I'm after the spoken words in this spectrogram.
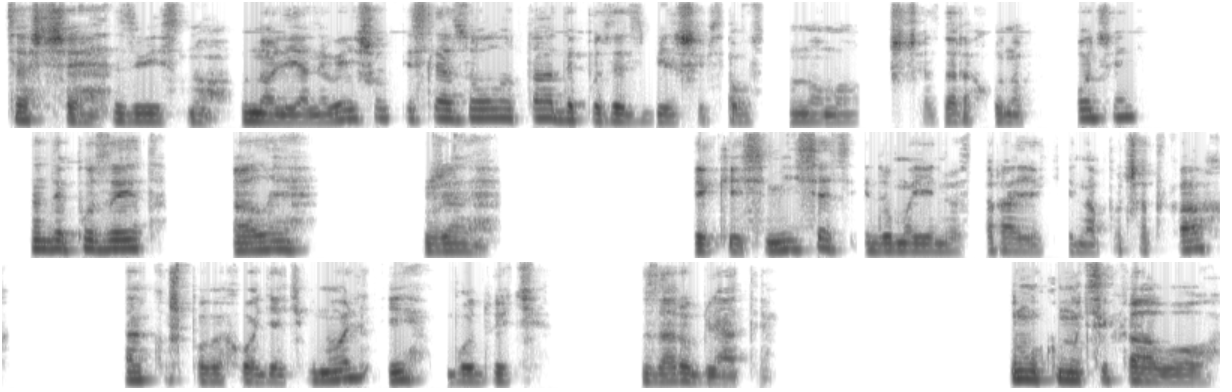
Це ще, звісно, в ноль я не вийшов після золота, депозит збільшився в основному ще за рахунок надходжень на депозит, але вже якийсь місяць, і думаю, інвестора, які на початках, також повиходять в ноль і будуть заробляти. Тому, кому цікаво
